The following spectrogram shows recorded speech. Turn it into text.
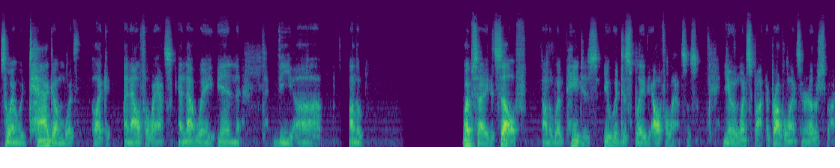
So I would tag them with like an alpha lance and that way in the uh, on the website itself on the web pages it would display the alpha lances you know in one spot a bravo lance in another spot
